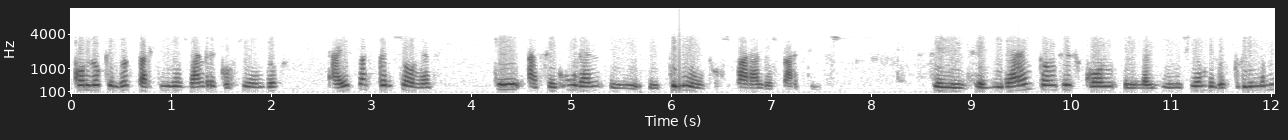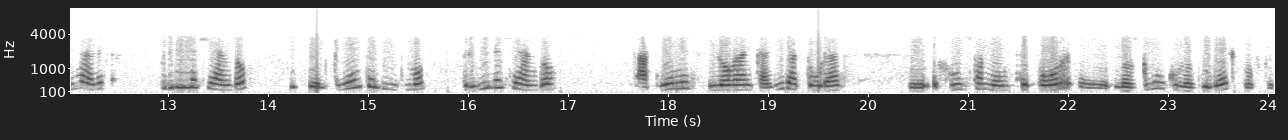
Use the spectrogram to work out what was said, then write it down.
con lo que los partidos van recogiendo a estas personas que aseguran triunfos para los partidos. Se seguirá entonces con la disminución de los plurinominales, privilegiando el clientelismo privilegiando a quienes logran candidaturas eh, justamente por eh, los vínculos directos que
